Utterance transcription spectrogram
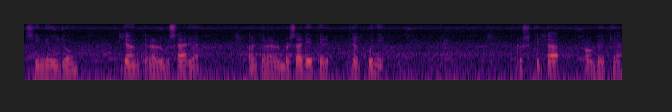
Sini ujung jangan terlalu besar ya. Kalau terlalu besar dia tidak bunyi. Terus kita robek ya.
